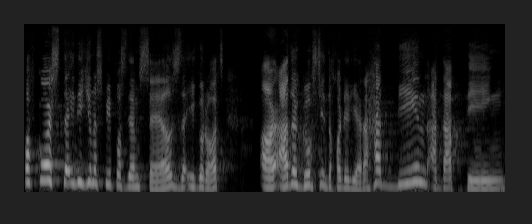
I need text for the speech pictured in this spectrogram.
of course, the indigenous peoples themselves, the Igorots, or other groups in the Cordillera had been adapting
